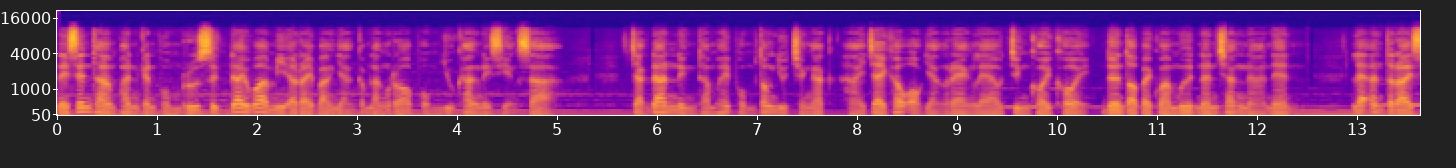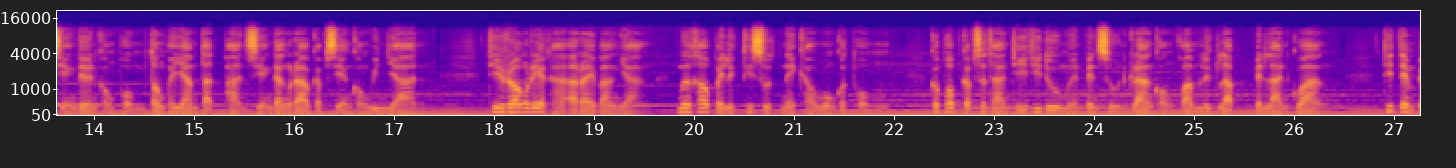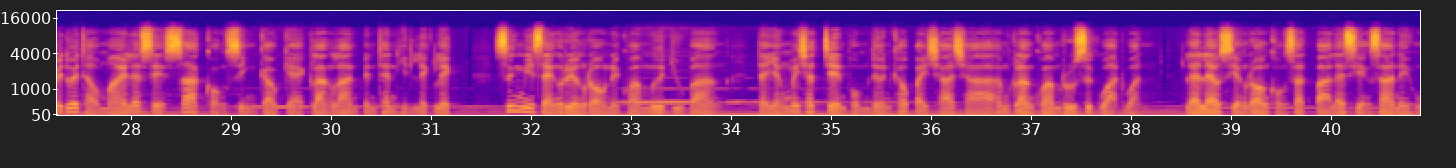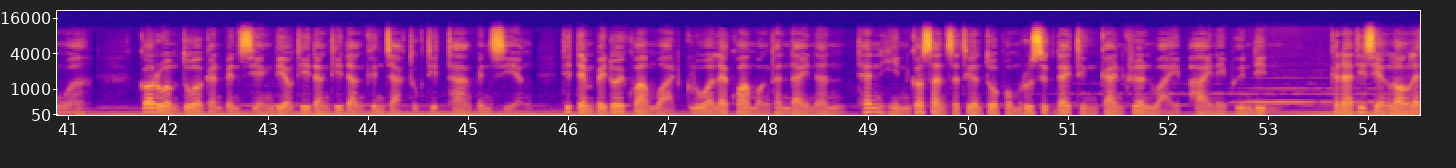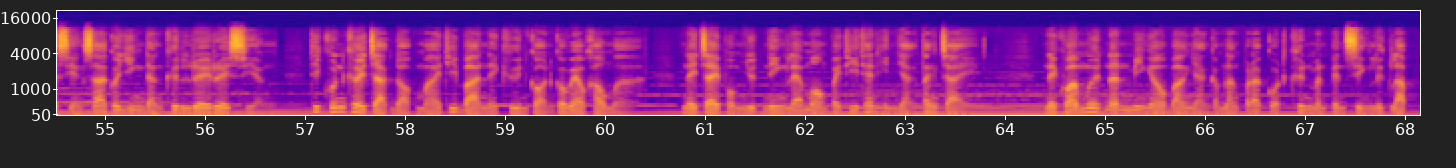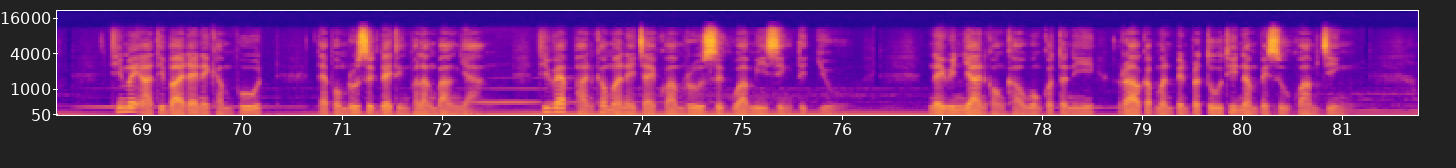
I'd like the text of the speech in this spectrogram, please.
ในเส้นทางพันกันผมรู้สึกได้ว่ามีอะไรบางอย่างกำลังรอผมอยู่ข้างในเสียงซ่า จากด้านหนึ่งทำให้ผมต้องหยุดชะงัก หายใจเข้าออกอย่างแรงแล้วจึงค่อยๆ เดินต่อไปความมืดนั้นช่างหนาแน่น และอันตรายเสียงเดินของผมต้องพยายามตัดผ่านเสียงดังราวกับเสียงของวิญญาณ ที่ร้องเรียกหาอะไรบางอย่าง เมื่อเข้าไปลึกที่สุดในเขาวงกฏผมก็พบกับสถานที่ที่ดูเหมือนเป็นศูนย์กลางของความลึกลับเป็นลานกว้าง ที่เต็มไปด้วยเถาไม้และเศษซากของสิ่งเก่าแก่กลางลานเป็นแท่นหินเล็กๆ ซึ่งมีแสงเรืองรองในความมืดอยู่บ้าง แต่ยังไม่ชัดเจนผมเดินเข้าไปช้าๆท่ามกลางความรู้สึกหวาดหวัน่น และแล้วเสียงร้องของสัตว์ป่าและเสียงซ่าในหัว ก็รวมตัวกันเป็นเสียงเดียวที่ดังที่ดังขึ้นจากทุกทิศทางเป็นเสียง ที่เต็มไปด้วยความหวาดกลัวและความหวังทันใดนั้น แท่นหินก็สั่นสะเทือนตัวผมรู้สึกได้ถึงการเคลื่อนไหวภายในพื้นดิน ขณะที่เสียงร้องและเสียงซ่าก็ยิ่งดังขึ้นเรื่อยๆ เสียง ที่คุ้นเคยจากดอกไม้ที่บานในคืนก่อนก็แววเข้ามา ในใจผมหยุดนิ่งและมองไปที่แท่นหินอย่างตั้งใจ ในความมืดนั้นมีเงาบางอย่างกำลังปรากฏขึ้นมันเป็นสิ่งลึกลับ ที่ไม่อธิบายได้ในคำพูด แต่ผมรู้สึกได้ถึงพลังบางอย่าง ที่แวบผ่านเข้ามาในใจความรู้สึกว่ามีสิ่งติดอยู่ ในวิญญาณของเขาวงกตนี้ราวกับมันเป็นประตูที่นำไปสู่ความจริง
